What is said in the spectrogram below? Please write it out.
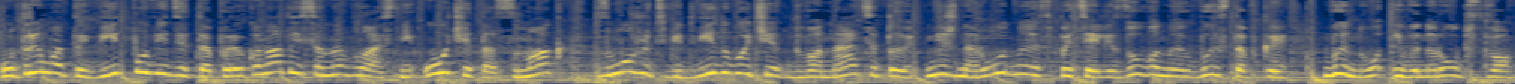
Отримати відповіді та переконатися на власні очі та смак зможуть відвідувачі 12-ї міжнародної спеціалізованої виставки Вино і виноробство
